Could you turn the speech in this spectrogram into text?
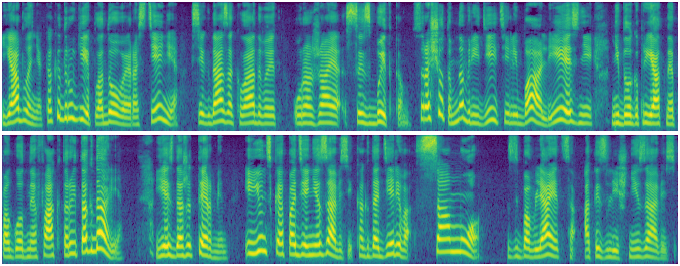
Яблоня, как и другие плодовые растения, всегда закладывает урожая с избытком, с расчетом на вредителей, болезней, неблагоприятные погодные факторы и так далее. Есть даже термин «июньское падение завязи», когда дерево само избавляется от излишней завязи.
